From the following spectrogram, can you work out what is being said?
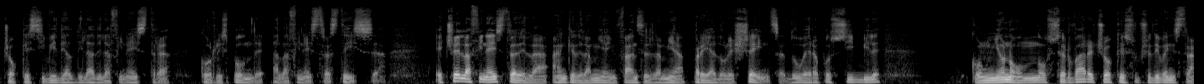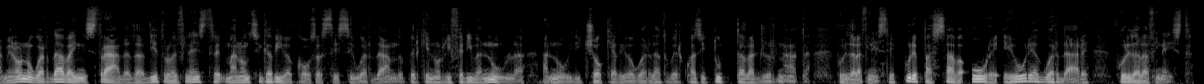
ciò che si vede al di là della finestra corrisponde alla finestra stessa. E c'è la finestra della, anche della mia infanzia, della mia preadolescenza, dove era possibile con mio nonno osservare ciò che succedeva in strada. Mio nonno guardava in strada da dietro le finestre, ma non si capiva cosa stesse guardando, perché non riferiva nulla a noi di ciò che aveva guardato per quasi tutta la giornata fuori dalla finestra. Eppure passava ore e ore a guardare fuori dalla finestra.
